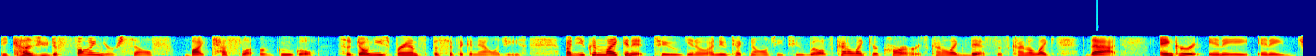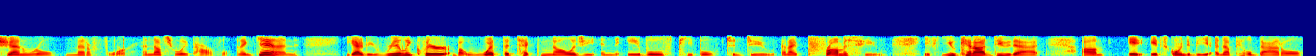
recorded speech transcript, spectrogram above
because you define yourself by Tesla or Google. So don't use brand specific analogies, but you can liken it to, you know, a new technology to, well, it's kind of like your car, it's kind of like this, it's kind of like that. Anchor in a in a general metaphor, and that's really powerful. And again, you got to be really clear about what the technology enables people to do. And I promise you, if you cannot do that, um, it, it's going to be an uphill battle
